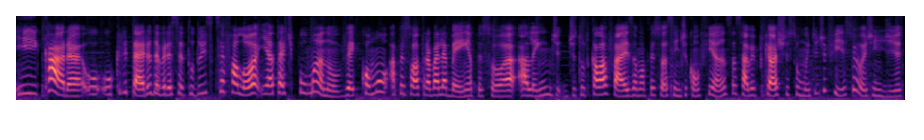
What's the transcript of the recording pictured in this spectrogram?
E, cara, o, o critério deveria ser tudo isso que você falou e até, tipo, mano, ver como a pessoa trabalha bem, a pessoa, além de, de tudo que ela faz, é uma pessoa, assim, de confiança, sabe? Porque eu acho isso muito difícil hoje em dia,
